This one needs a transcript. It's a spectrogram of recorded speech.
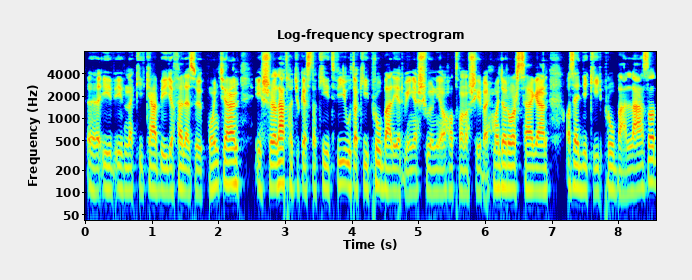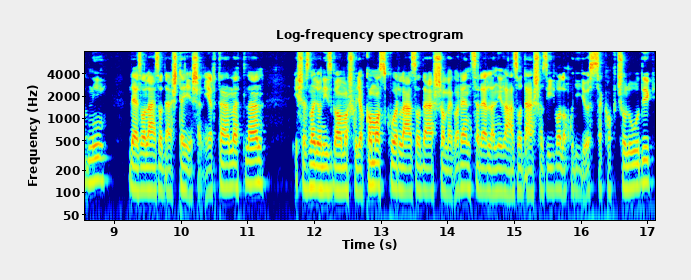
eh, év, évnek így kb. így a felező pontján, és láthatjuk ezt a két fiút, aki próbál érvényesülni a 60-as évek Magyarországán, az egyik így próbál lázadni, de ez a lázadás teljesen értelmetlen, és ez nagyon izgalmas, hogy a kamaszkor lázadása, meg a rendszer elleni lázadás az így valahogy így összekapcsolódik,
